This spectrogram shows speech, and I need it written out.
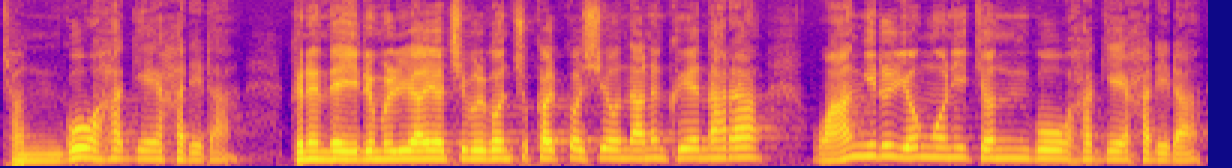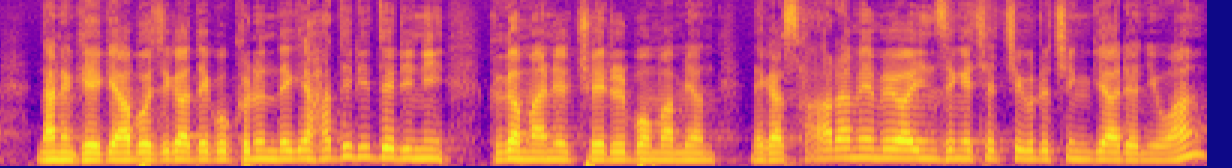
견고하게 하리라. 그는 내 이름을 위하여 집을 건축할 것이요 나는 그의 나라 왕위를 영원히 견고하게 하리라. 나는 그에게 아버지가 되고 그는 내게 아들이 되리니 그가 만일 죄를 범하면 내가 사람의 매와 인생의 채찍으로 징계하려니와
